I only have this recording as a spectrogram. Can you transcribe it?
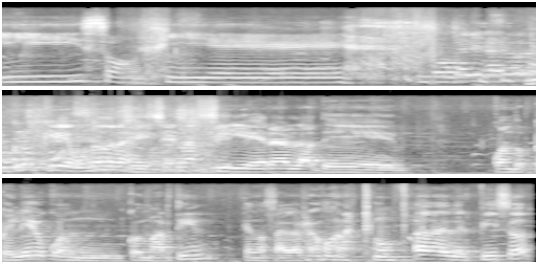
y Sofía. Yo creo que una de las escenas sí era la de cuando peleo con, con Martín, que nos agarramos a la trompada en el piso.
